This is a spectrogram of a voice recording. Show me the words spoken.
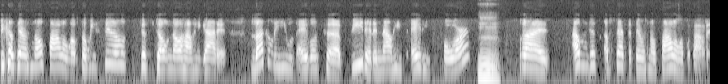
because there was no follow up. So we still just don't know how he got it. Luckily, he was able to beat it, and now he's 84. Mm. But I'm just upset that there was no follow up about it.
